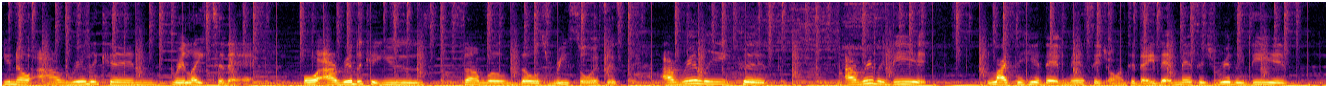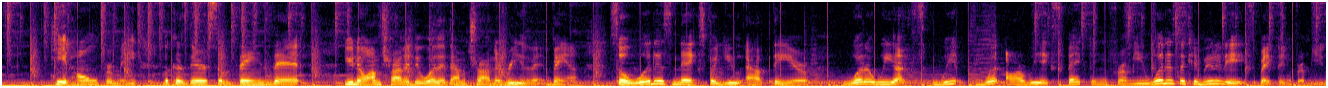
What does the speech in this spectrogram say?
you know, I really can relate to that. Or I really could use some of those resources. I really could, I really did like to hear that message on today. That message really did hit home for me because there's some things that you know I'm trying to do that I'm trying to revamp. So what is next for you out there? What are we what are we expecting from you? What is the community expecting from you?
